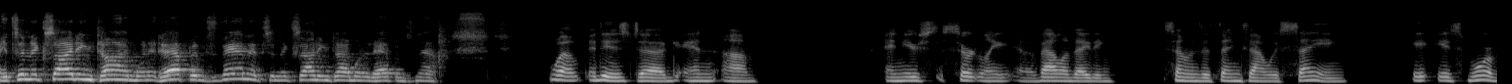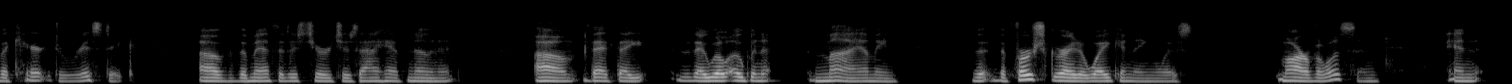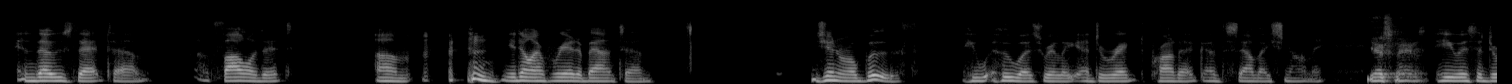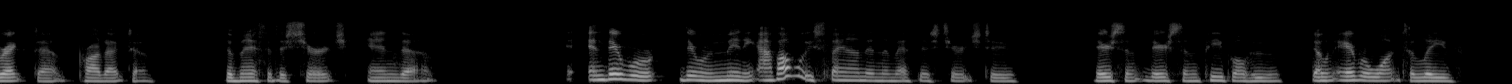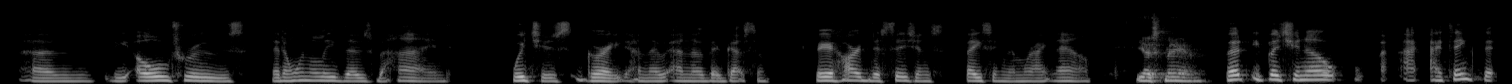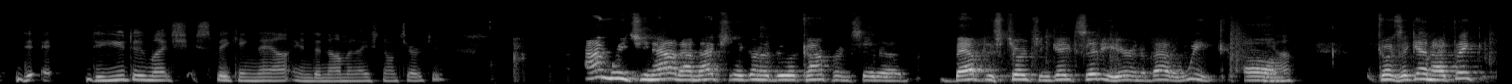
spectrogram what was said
it's an exciting time when it happens then. It's an exciting time when it happens now. Well it is doug and um, and you're certainly uh, validating some of the things i was saying. It, it's more of a characteristic of the methodist church as i have known it um, that they they will open my i mean the the first great awakening was marvelous and and and those that uh, followed it. Um, you know, I've read about uh, General Booth, who, who was really a direct product of the Salvation Army. Yes, ma'am. He was a direct uh, product of the Methodist Church, and uh, and there were there were many. I've always found in the Methodist Church too. There's some there's some people who don't ever want to leave um, the old truths. They don't want to leave those behind, which is great. I know I know they've got some very hard decisions facing them right now. Yes, ma'am. But but you know, I, I think that do you do much speaking now in denominational churches? I'm reaching out. I'm actually going to do a conference at a Baptist church in Gate City here in about a week. Um, yeah because again, I think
